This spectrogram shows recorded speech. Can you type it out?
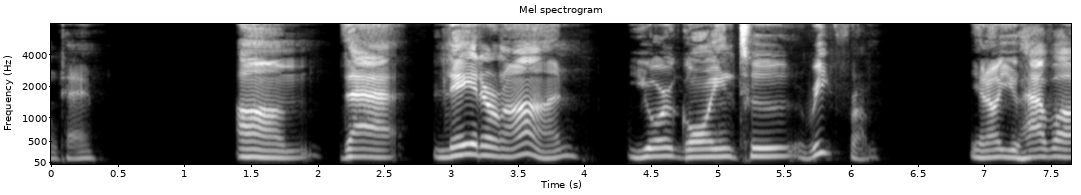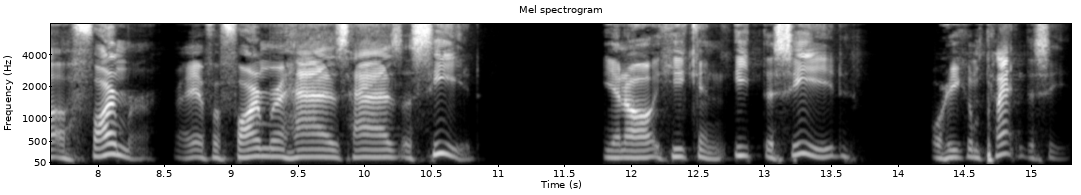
okay um that later on you're going to reap from. You know you have a, a, farmer right? If a farmer has has a seed you know he can eat the seed or he can plant the seed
